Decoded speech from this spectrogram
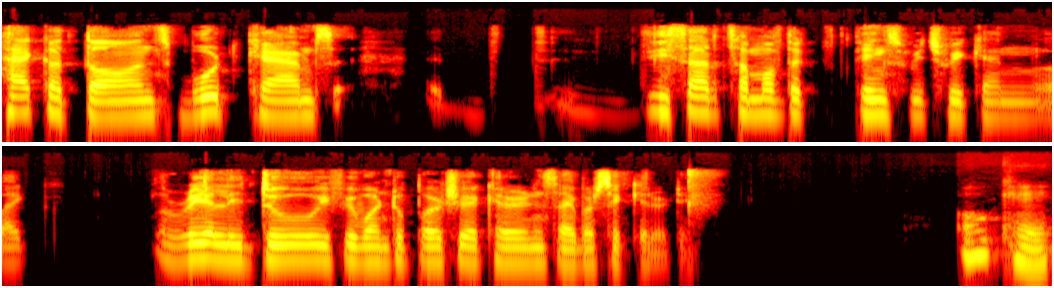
hackathons boot camps these are some of the things which we can like really do if you want to pursue a career in cybersecurity Okay.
